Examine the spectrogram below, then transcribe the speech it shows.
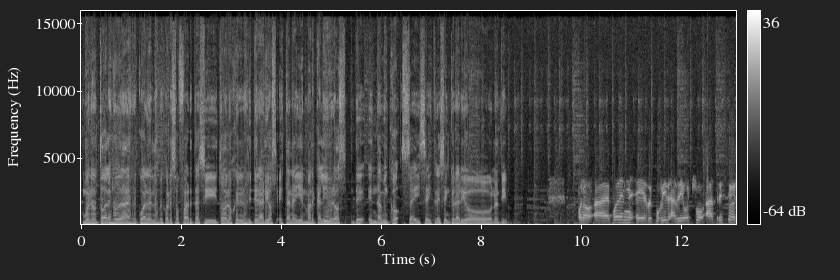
Bueno, todas las novedades, recuerden, las mejores ofertas y todos los géneros literarios están ahí en Marca Libros de Endamico 663. ¿En qué horario, Nati? Bueno, eh, pueden eh, recurrir a de 8 a 13,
